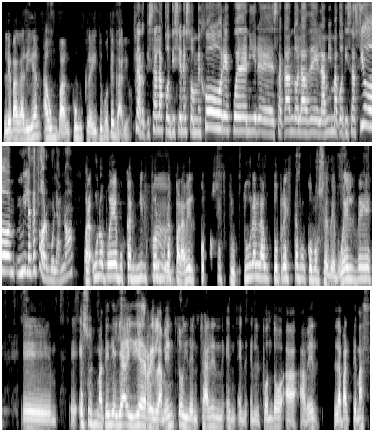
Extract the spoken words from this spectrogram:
le pagarían a un banco un crédito hipotecario. Claro, quizás las condiciones son mejores, pueden ir eh, sacándolas de la misma cotización, miles de fórmulas, ¿no? Bueno, uno puede buscar mil fórmulas mm. para ver cómo se estructura el autopréstamo, cómo se devuelve. Eh, eh, eso es materia ya de reglamento y de entrar en, el fondo a, ver la parte más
